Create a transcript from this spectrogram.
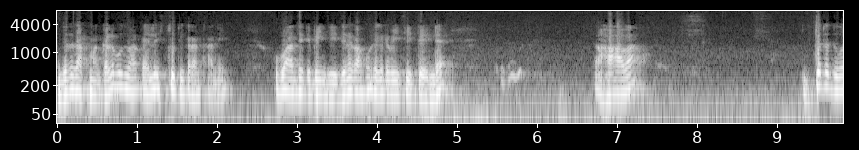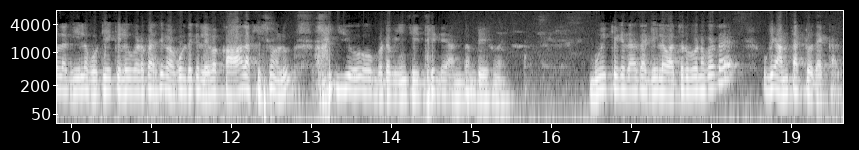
මුදට සක්මන් කළ බුදුහාමල ස්තුති කරන්න අනේ. ඔබ අන්තිට පිං සිද්දන කකුලකට විසිට වෙන්න. අහවා උත්තර දුවලා ගිහිල්ලා කොටිය කෙලුවට පස්සේ කකුල් දෙක ලෙව කාලා කිසමලු අයියෝ ඔබට වින් සිද්දෙන්නේ අන්දම් බේරුණා. මුවෙක් එක දාලා ගිහිල්ලා වතුර බොනකොට උගේ අන්තට්ටුව දැක්කලු.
